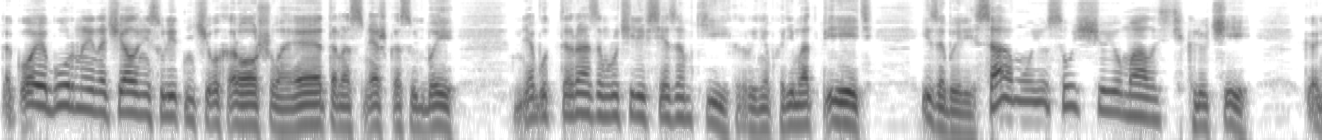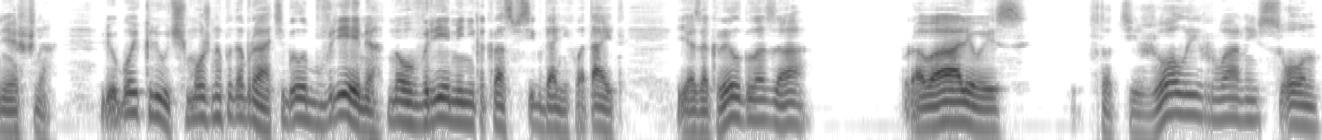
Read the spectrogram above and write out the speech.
Такое бурное начало не сулит ничего хорошего. Это насмешка судьбы. Мне будто разом вручили все замки, которые необходимо отпереть, и забыли самую сущую малость — ключи. Конечно, Любой ключ можно подобрать, было бы время, но времени как раз всегда не хватает. Я закрыл глаза, проваливаясь в тот тяжелый рваный сон,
